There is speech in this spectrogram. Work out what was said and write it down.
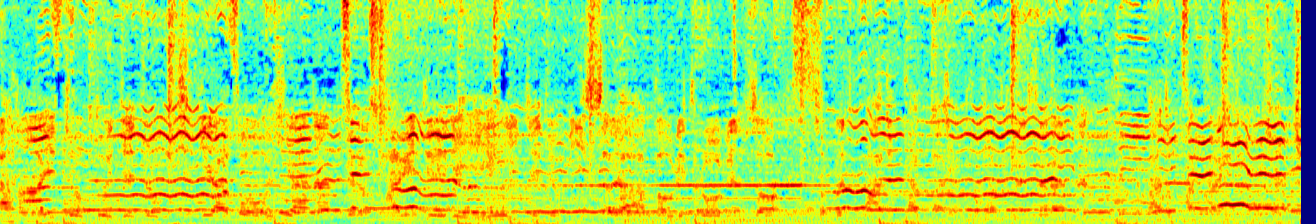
자, 아, 이쪽도 이제 좀 특이하고 희한한 그런 바위들이 이제 좀 있어요. 아까 우리 들어오면서 첫 번째 마두판까지 거저면서라는 마두판까지 보셨죠?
